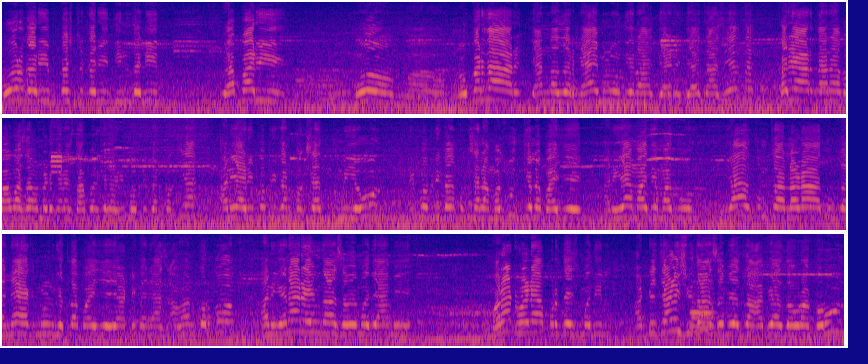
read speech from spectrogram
गोरगरीब कष्टकरी दिनदलित व्यापारी मो नोकरदार यांना जर न्याय मिळवून देणार द्यायचा असेल तर खऱ्या अर्थानं बाबासाहेब आंबेडकरांनी स्थापन केला रिपब्लिकन पक्ष आणि या रिपब्लिकन पक्षात तुम्ही येऊन रिपब्लिकन पक्षाला मजबूत केलं पाहिजे आणि या माध्यमातून या तुमचा लढा तुमचा न्याय मिळून घेतला पाहिजे या ठिकाणी असं आवाहन करतो. आणि येणाऱ्या विधानसभेमध्ये आम्ही मराठवाड्या प्रदेशमधील अठ्ठेचाळीस विधानसभेचा अभ्यास दौरा करून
